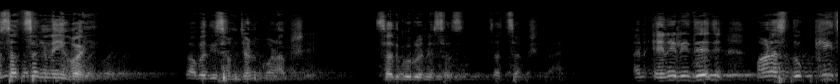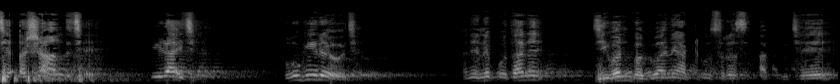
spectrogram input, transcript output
સત્સંગ નહીં હોય તો આ બધી સમજણ કોણ આપશે? સદગુરુ અને સત્સંગ સિવાય. અને એને લીધે જ માણસ દુઃખી છે, અશાંત છે, પીડાય છે, ભોગી રહ્યો છે. અને એને પોતાને જીવન ભગવાને આટલું સરસ આપ્યું છે,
